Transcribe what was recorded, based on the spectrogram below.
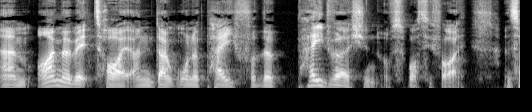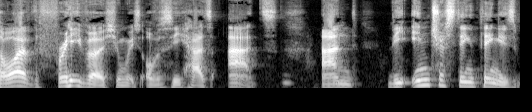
um, I'm a bit tight and don't want to pay for the paid version of Spotify, and so I have the free version, which obviously has ads. And the interesting thing is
